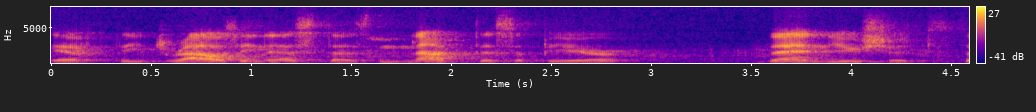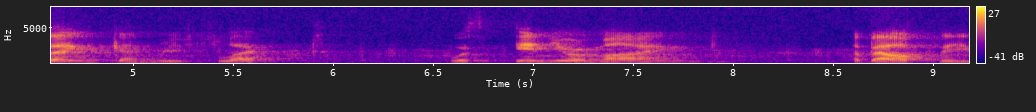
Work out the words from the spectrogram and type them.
if the drowsiness does not disappear, then you should think and reflect within your mind about the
